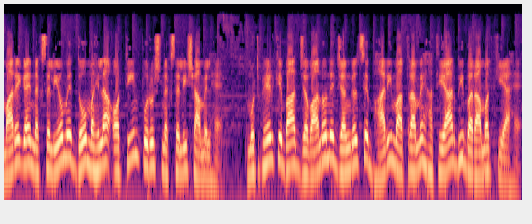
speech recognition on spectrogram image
मारे गए नक्सलियों में दो महिला और तीन पुरुष नक्सली शामिल हैं। मुठभेड़ के बाद जवानों ने जंगल से भारी मात्रा में हथियार भी बरामद किया है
